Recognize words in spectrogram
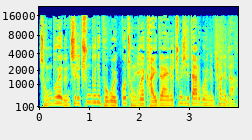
정부의 눈치를 충분히 보고 있고 정부의 네. 가이드라인을 충실히 따르고 있는 편이다.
